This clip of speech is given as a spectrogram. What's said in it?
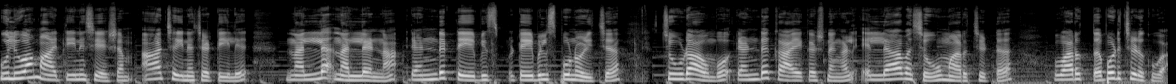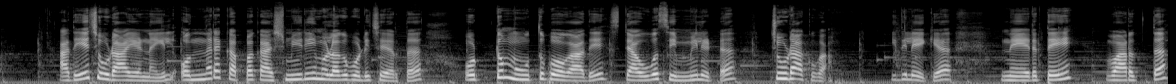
ഉലുവ മാറ്റിയതിന് ശേഷം ആ ചീനച്ചട്ടിയിൽ നല്ല നല്ലെണ്ണ രണ്ട് ടേബിൾ ടേബിൾ സ്പൂൺ ഒഴിച്ച് ചൂടാവുമ്പോൾ രണ്ട് കായക്കഷ്ണങ്ങൾ എല്ലാ വശവും മറിച്ചിട്ട് വറുത്ത് പൊടിച്ചെടുക്കുക. അതേ ചൂടായ എണ്ണയിൽ ഒന്നര കപ്പ് കാശ്മീരി മുളക് പൊടി ചേർത്ത് ഒട്ടും മൂത്തു പോകാതെ സ്റ്റൗവ് സിമ്മിലിട്ട് ചൂടാക്കുക. ഇതിലേക്ക് നേരത്തെ വറുത്ത്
